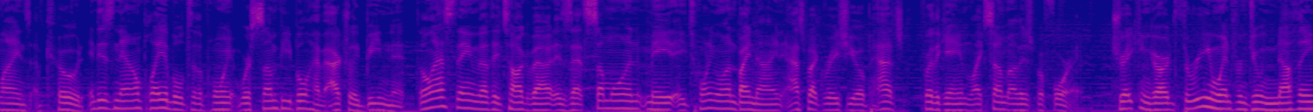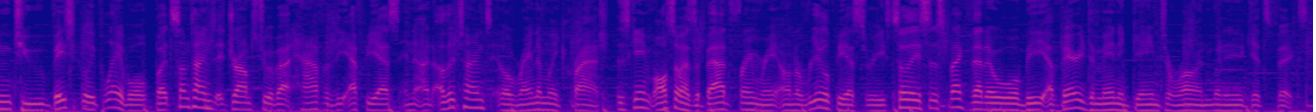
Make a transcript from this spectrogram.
lines of code. It is now playable to the point where some people have actually beaten it. The last thing that they talk about is that someone made a 21 by 9 aspect ratio patch for the game like some others before it. Drakengard 3 went from doing nothing to basically playable, but sometimes it drops to about half of the FPS and at other times it'll randomly crash. This game also has a bad frame rate on a real PS3, so they suspect that it will be a very demanding game to run when it gets fixed.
